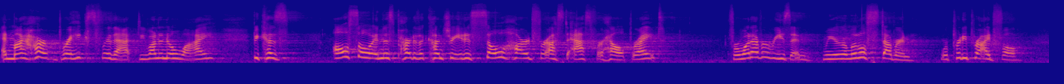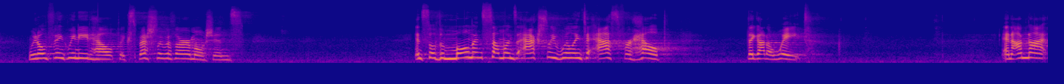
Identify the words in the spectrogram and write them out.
And my heart breaks for that. Do you want to know why? Because also in this part of the country, it is so hard for us to ask for help, right? For whatever reason, we are a little stubborn. We're pretty prideful. We don't think we need help, especially with our emotions. And so the moment someone's actually willing to ask for help, they gotta wait. And I'm not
